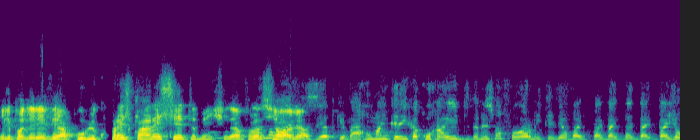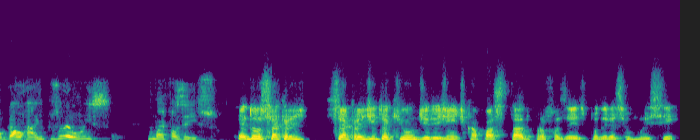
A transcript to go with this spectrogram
Ele poderia virar público para esclarecer também. Chegar e falar assim: não vai olha, fazer, porque vai arrumar encrenca com o Raí da mesma forma, entendeu? Vai, vai, vai, vai, vai jogar o Raí para os leões. Não vai fazer isso. Edu, você acredita, você acredita que um dirigente capacitado para fazer isso poderia ser o Murici?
